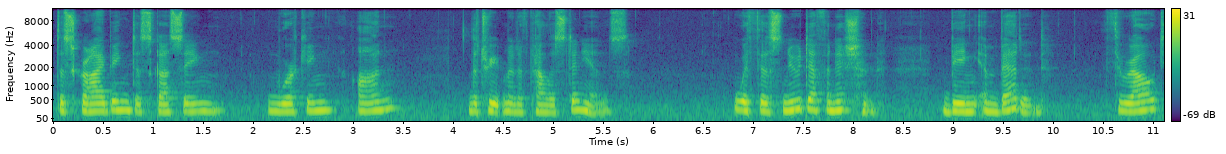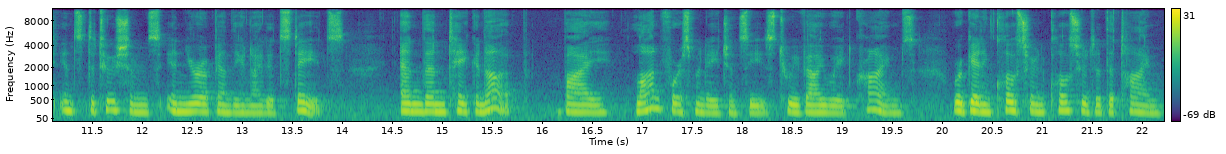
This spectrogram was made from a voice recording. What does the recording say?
describing, discussing, working on the treatment of Palestinians with this new definition being embedded throughout institutions in Europe and the United States, and then taken up by law enforcement agencies to evaluate crimes we're getting closer and closer to the time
